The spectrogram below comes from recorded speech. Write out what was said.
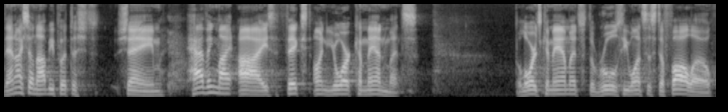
Then I shall not be put to shame, having my eyes fixed on your commandments the Lord's commandments, the rules He wants us to follow.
